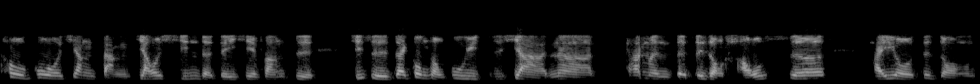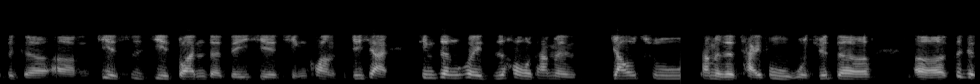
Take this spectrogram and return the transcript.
透过向党交心的这一些方式，其实在共同富裕之下，那他们的这种豪奢，还有这种这个呃借势借端的这一些情况，接下来听证会之后，他们交出他们的财富，我觉得。呃，这个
